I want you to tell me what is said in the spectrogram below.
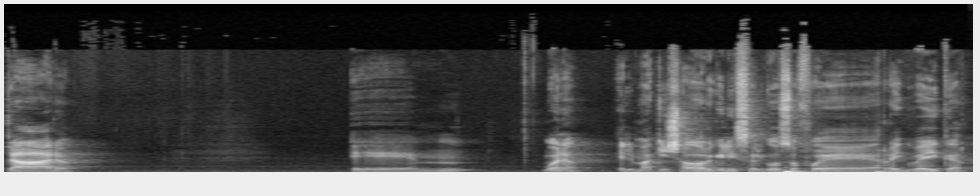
Claro. Eh, bueno, el maquillador que le hizo el gozo fue Rick Baker,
